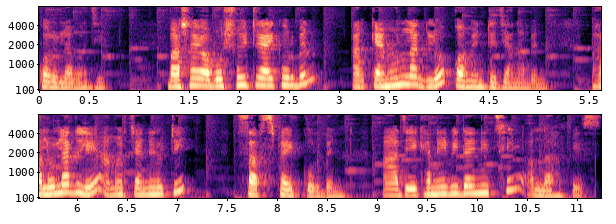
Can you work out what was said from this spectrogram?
করলা ভাজি। বাসায় অবশ্যই ট্রাই করবেন। আর কেমন লাগল কমেন্টে জানাবেন। ভালো লাগলে আমার চ্যানেলটি সাবস্ক্রাইব করবেন। আজ এখানেই বিদায় নিচ্ছি। আল্লাহ হাফিজ।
